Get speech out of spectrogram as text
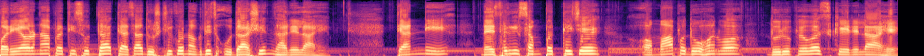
पर्यावरणाप्रतीसुद्धा त्याचा दृष्टिकोन अगदीच उदासीन झालेला आहे. त्यांनी नैसर्गिक संपत्तीचे अमाप दोहन व दुरुपयोगच केलेला आहे.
